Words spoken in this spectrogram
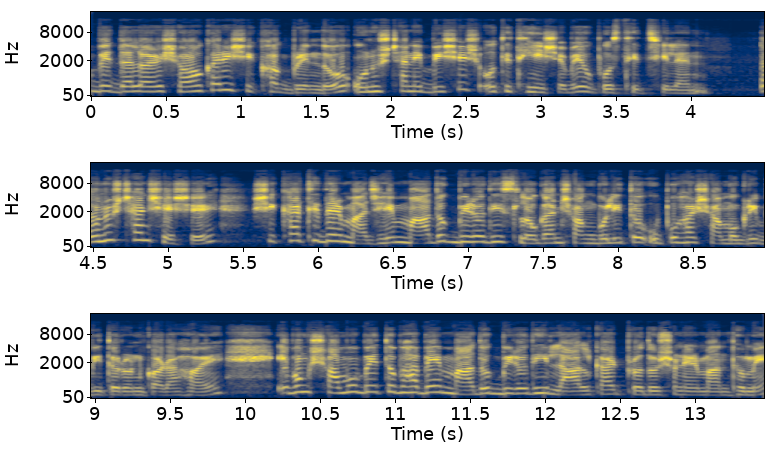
বিদ্যালয়ের সহকারী শিক্ষকবৃন্দ অনুষ্ঠানে বিশেষ অতিথি হিসেবে উপস্থিত ছিলেন। অনুষ্ঠান শেষে শিক্ষার্থীদের মাঝে মাদক বিরোধী স্লোগান সংবলিত উপহার সামগ্রী বিতরণ করা হয় এবং সমবেতভাবে মাদক বিরোধী লাল কার্ড প্রদর্শনের মাধ্যমে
